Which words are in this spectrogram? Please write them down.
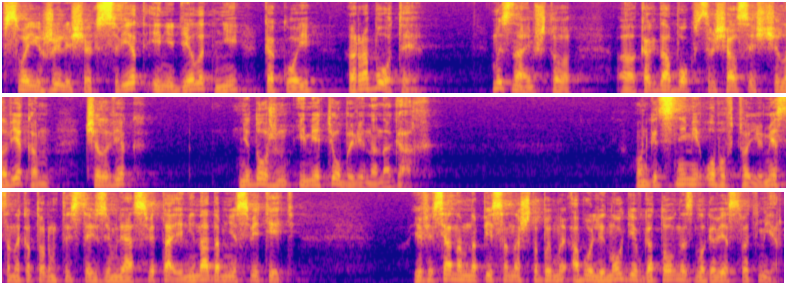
в своих жилищах свет и не делать никакой работы. Мы знаем, что э, когда Бог встречался с человеком, человек не должен иметь обуви на ногах. Он говорит, сними обувь твою, место, на котором ты стоишь, земля святая, не надо мне светить. Ефесянам написано, чтобы мы обули ноги в готовность благовествовать мир.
